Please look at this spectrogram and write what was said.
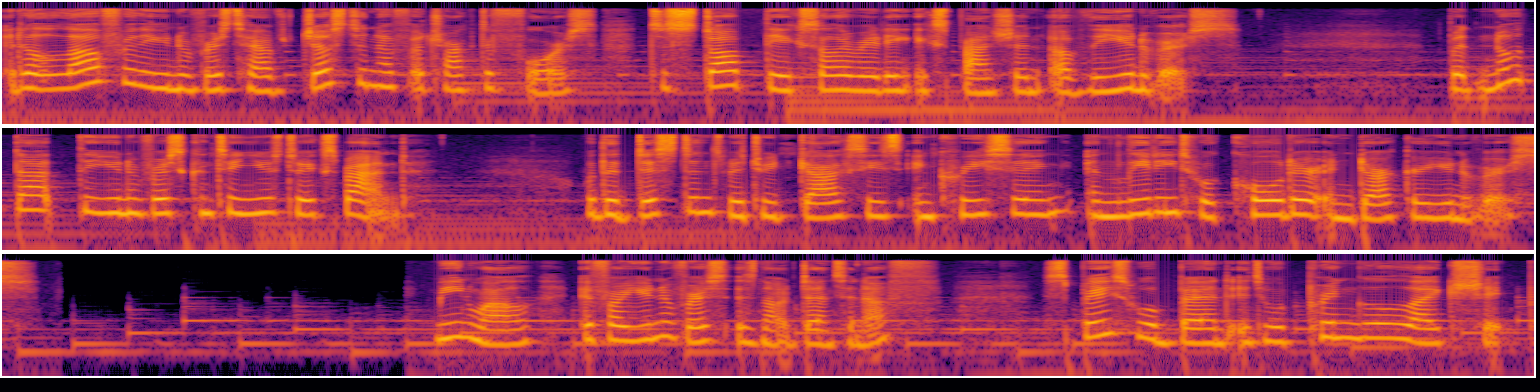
It'll allow for the universe to have just enough attractive force to stop the accelerating expansion of the universe. But note that the universe continues to expand. with the distance between galaxies increasing and leading to a colder and darker universe. Meanwhile, if our universe is not dense enough, space will bend into a Pringle like shape.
